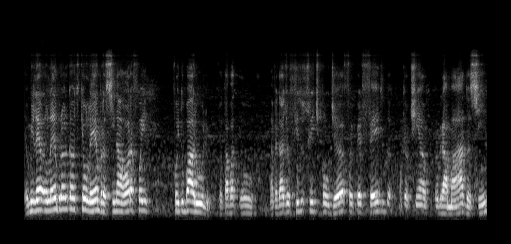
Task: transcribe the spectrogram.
eu me lembro, eu lembro, a única coisa que eu lembro, assim, na hora foi, foi do barulho. Eu tava, eu, na verdade, eu fiz o switch pull jump, foi perfeito, o que eu tinha programado, assim,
